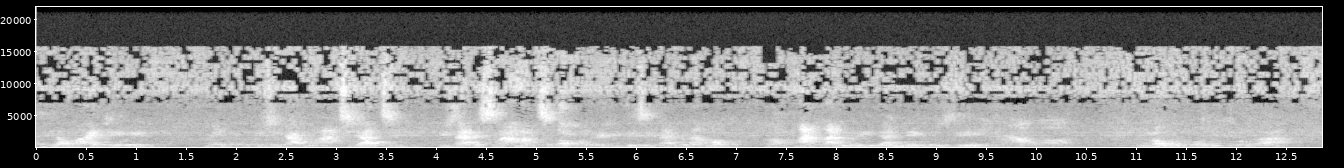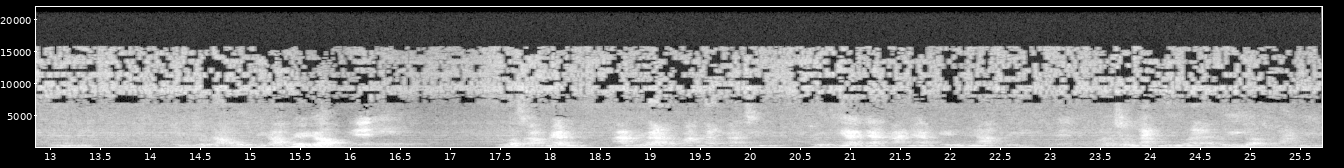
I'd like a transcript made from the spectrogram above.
Jadi awake dhewe mimpi wis kamu aji-aji bisa selamat saka pemilik desa itu namun rahmat lan ridane Gusti Allah. Kula mugi kula Ujo rawuh iki kabeh ya. Kula sampean anggar mangan ngaji Jogianya kanyakin nyati. Ojo nanti lari, ojo nanti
